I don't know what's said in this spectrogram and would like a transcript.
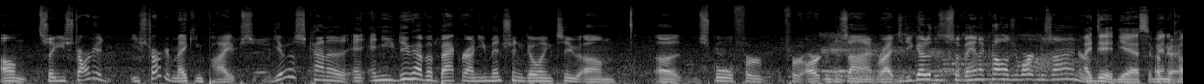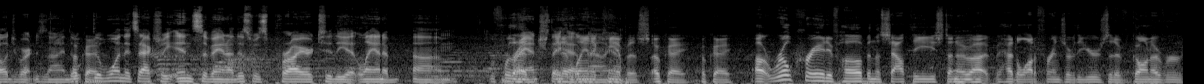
Um, so you started you started making pipes. Give us kind of, and, and you do have a background. You mentioned going to um, uh, school for, for art and design, right? Did you go to the Savannah College of Art and Design? Or? I did, yeah, Savannah Okay. College of Art and Design. The, Okay. the one that's actually in Savannah. This was prior to the Atlanta um, before branch they had Atlanta now, yeah. campus. Okay, okay. Uh, real creative hub in the southeast. I know Mm-hmm. I've had a lot of friends over the years that have gone over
